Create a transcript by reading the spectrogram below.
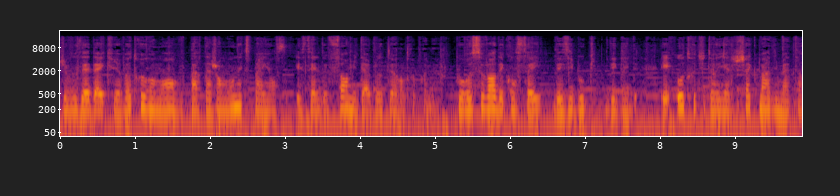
je vous aide à écrire votre roman en vous partageant mon expérience et celle de formidables auteurs entrepreneurs. Pour recevoir des conseils, des e-books, des guides et autres tutoriels chaque mardi matin,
